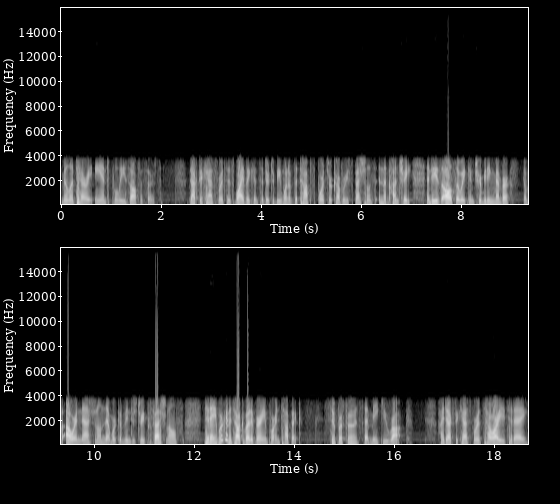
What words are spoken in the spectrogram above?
military, and police officers. Dr. Kasprowicz is widely considered to be one of the top sports recovery specialists in the country, and he is also a contributing member of our national network of industry professionals. Today, we're going to talk about a very important topic superfoods that make you rock. Hi, Dr. Kasprowicz. How are you today?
